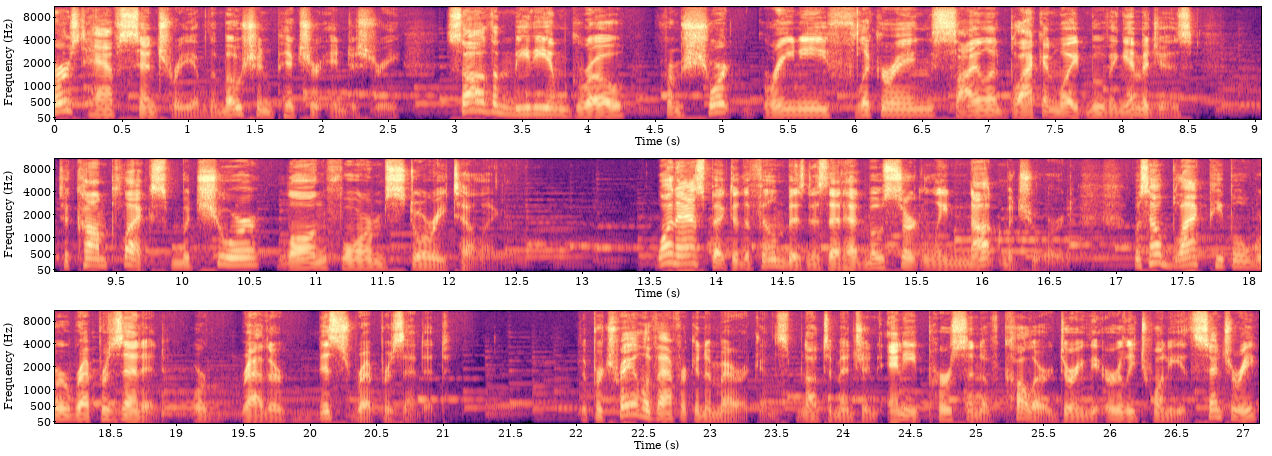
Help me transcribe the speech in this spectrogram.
First half century of the motion picture industry saw the medium grow from short, grainy, flickering, silent black and white moving images to complex, mature, long form storytelling. One aspect of the film business that had most certainly not matured was how black people were represented, or rather misrepresented. The portrayal of African Americans, not to mention any person of color during the early 20th century,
